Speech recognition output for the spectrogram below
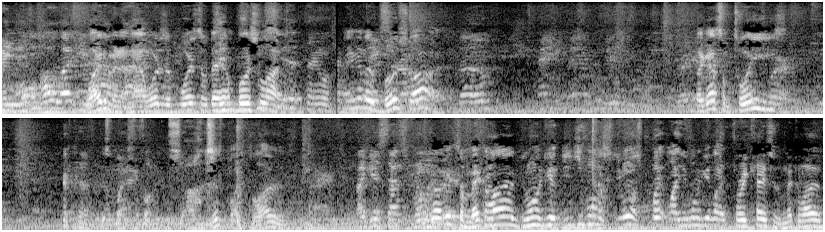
Wait a minute now. Where's the where's the damn Busch Light? Ain't got no Busch Light. They got some tweeds. This place fucking sucks. This place closed. I guess that's We go get some Michelob. You want to get? You just want to? You want to split like? You want to get like three cases of Michelob?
